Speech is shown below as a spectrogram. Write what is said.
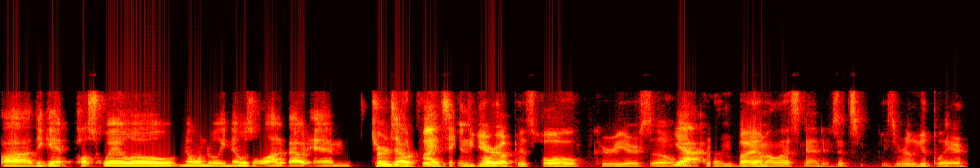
Uh, they get Pozuelo. No one really knows a lot about him. Turns out, I'd say in Europe his whole career, so Yeah. from, by MLS standards, it's he's a really good player.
